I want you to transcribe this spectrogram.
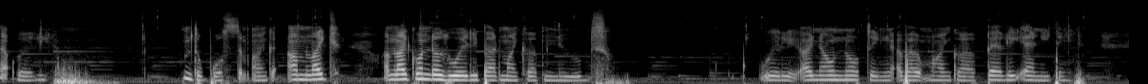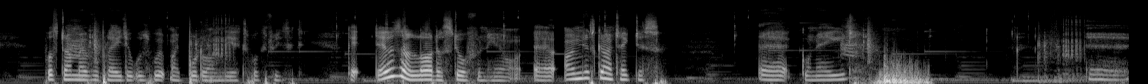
Not really. I'm the worst at Minecraft. I'm like I'm like one of those really bad Minecraft noobs. Really, I know nothing about Minecraft, barely anything. First time I ever played it was with my brother on the Xbox 360. Okay, there's a lot of stuff in here. Uh, I'm just gonna take this uh, grenade. Uh,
